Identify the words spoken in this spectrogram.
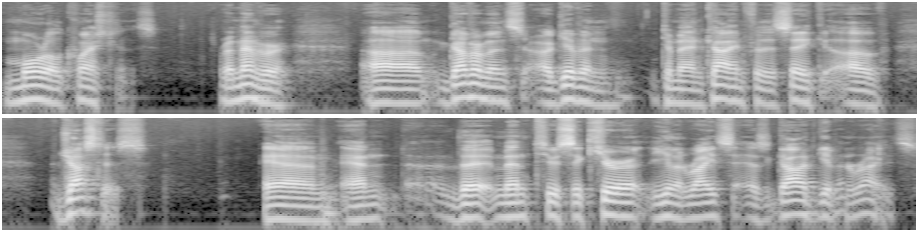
moral questions. Remember, uh, governments are given to mankind for the sake of justice and, and the, meant to secure human rights as God given rights.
